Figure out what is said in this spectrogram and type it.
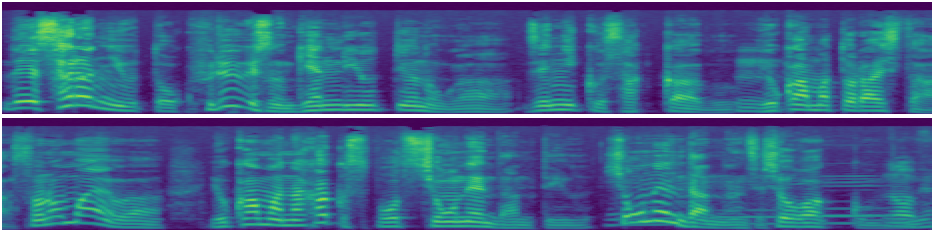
で、さらに言うと、フルーゲスの源流っていうのが、全日空サッカー部、うん。横浜トライスター、その前は横浜中区スポーツ少年団っていう、少年団なんですよ、小学校あ、のね。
